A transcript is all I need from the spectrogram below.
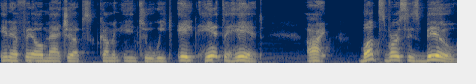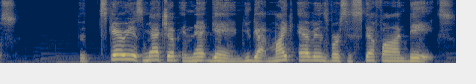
NFL matchups coming into week eight, head to head. All right. Bucs versus Bills. The scariest matchup in that game, you got Mike Evans versus Stefon Diggs.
